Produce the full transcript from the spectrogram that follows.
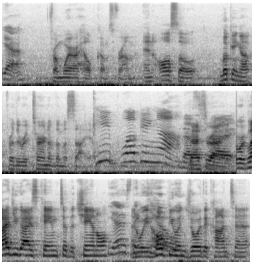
Yeah. from where our help comes from, and also looking up for the return of the Messiah. Keep looking up. That's, right. We're glad you guys came to the channel. Yes, And thank we hope you. you enjoy the content.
